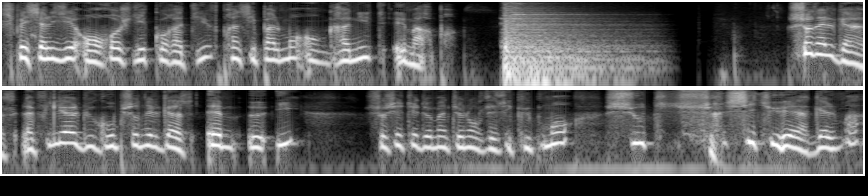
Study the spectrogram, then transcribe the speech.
spécialisé en roches décoratives, principalement en granit et marbre. Sonelgaz, la filiale du groupe Sonelgaz MEI, société de maintenance des équipements, situé à Guelma,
